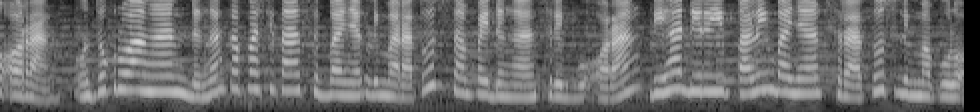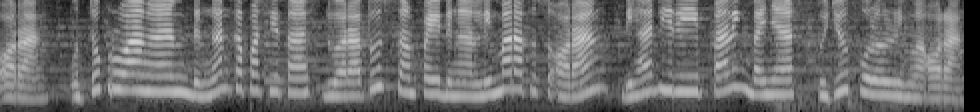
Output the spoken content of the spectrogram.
orang. Untuk ruangan dengan kapasitas sebanyak 500 sampai dengan 1000 orang dihadiri paling banyak 150 orang. Untuk ruangan dengan kapasitas 200 sampai dengan 500 orang dihadiri paling banyak 75 orang.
